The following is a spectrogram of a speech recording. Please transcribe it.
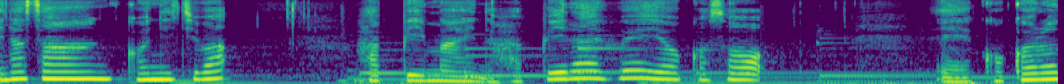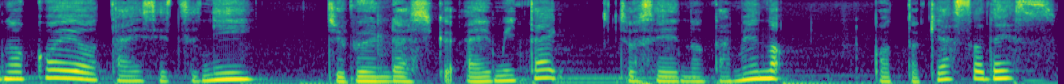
皆さんこんにちは。ハッピーマインドハッピーライフへようこそ、えー、心の声を大切に自分らしく歩みたい女性のためのポッドキャストです。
